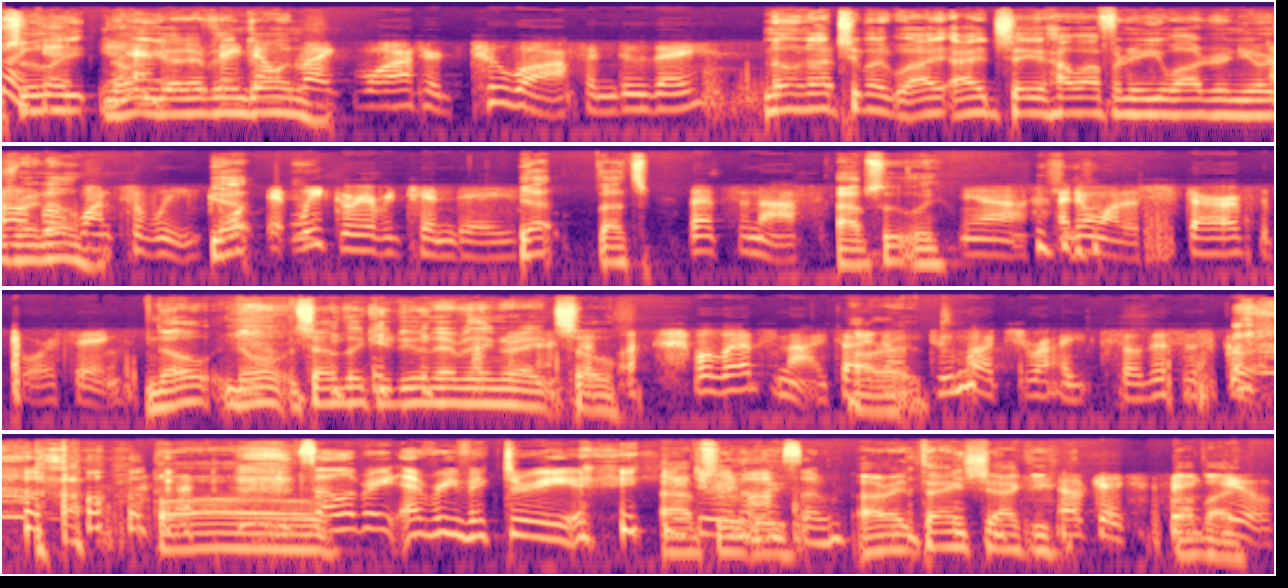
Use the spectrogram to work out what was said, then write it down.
absolutely. Like it. No, Yeah. you got And everything they going. don't like water too often, do they? no, not too much. I, I'd say how often are you watering yours Oh, right about now? once a week. Yeah. A week or every ten days. Yeah, that's That's enough. Absolutely. Yeah, I don't want to starve the poor thing. No, no. It sounds like you're doing everything right. So, Well, that's nice. I All don't right. do much right, so this is good. oh, Celebrate every victory. You're absolutely. doing awesome. All right. Thanks, Jackie. Okay, thank Bye-bye. you.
